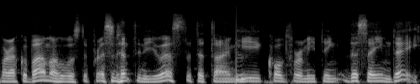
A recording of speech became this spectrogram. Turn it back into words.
Barack Obama, who was the president in the US at the time, he called for a meeting the same day.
